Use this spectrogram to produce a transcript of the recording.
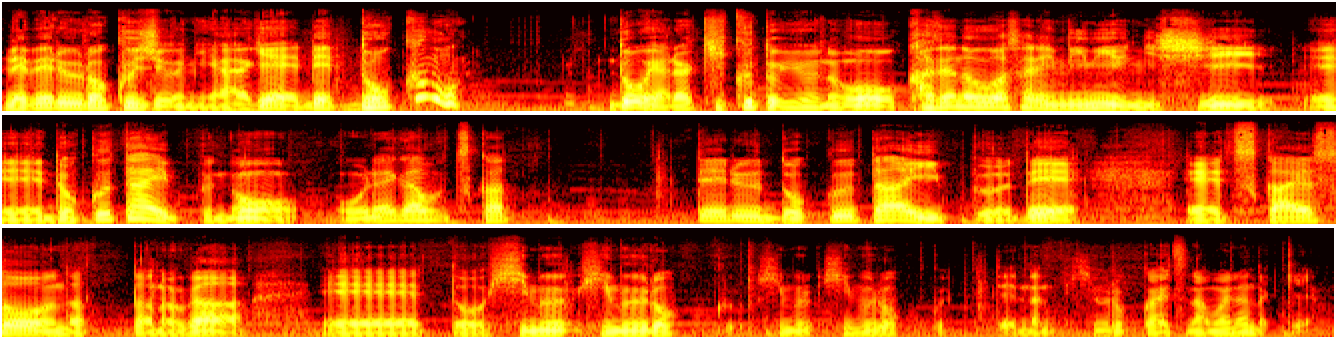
レベル60に上げで毒もどうやら効くというのを風の噂で耳にし、えー、毒タイプの俺が使ってる毒タイプで、えー、使えそうだったのが、えー、っとヒムヒムロック。ヒムヒムロックってなんヒムロックあいつ名前なんだっけ？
